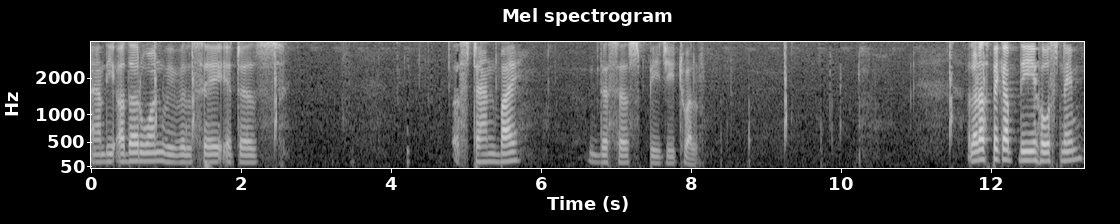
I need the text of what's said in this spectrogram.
and the other one we will say it is a standby. This is pg12 let us pick up the host name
